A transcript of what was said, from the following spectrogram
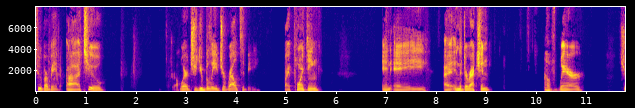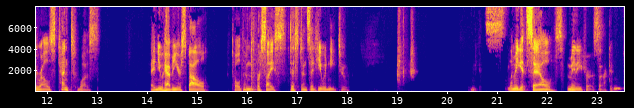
to Barbados, uh, to where you believe Jarrell to be by pointing in a uh, in the direction of where Jarrell's tent was. And you having your spell told him the precise distance that he would need to. Let me get Sales mini for a second.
